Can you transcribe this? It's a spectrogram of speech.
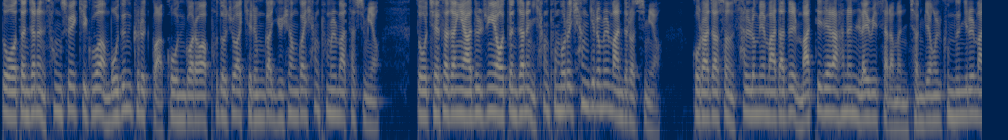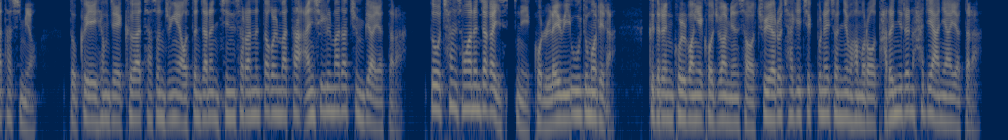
또 어떤 자는 성소의 기구와 모든 그릇과 고운과라와 포도주와 기름과 유향과 향품을 맡았으며 또 제사장의 아들 중에 어떤 자는 향품으로 향기름을 만들었으며 고라자손 살룸의 맏아들 마띠데라 하는 레위 사람은 전병을 굽는 일을 맡았으며 또 그의 형제 그아 자손 중에 어떤 자는 진설하는 떡을 맡아 안식일마다 준비하였더라. 또 찬송하는 자가 있으니 곧 레위 우두머리라. 그들은 골방에 거주하면서 주야로 자기 직분에 전념함으로 다른 일은 하지 아니하였더라.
